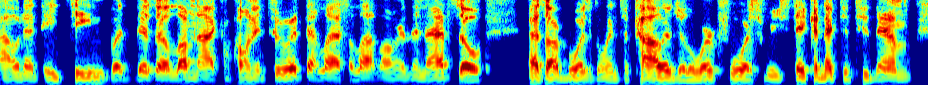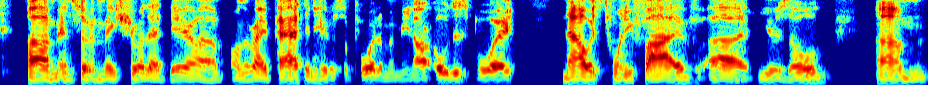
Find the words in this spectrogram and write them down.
out at 18, but there's an alumni component to it that lasts a lot longer than that. So as our boys go into college or the workforce, we stay connected to them um, and sort of make sure that they're um, on the right path and here to support them. I mean, our oldest boy now is 25 uh, years old. Um,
